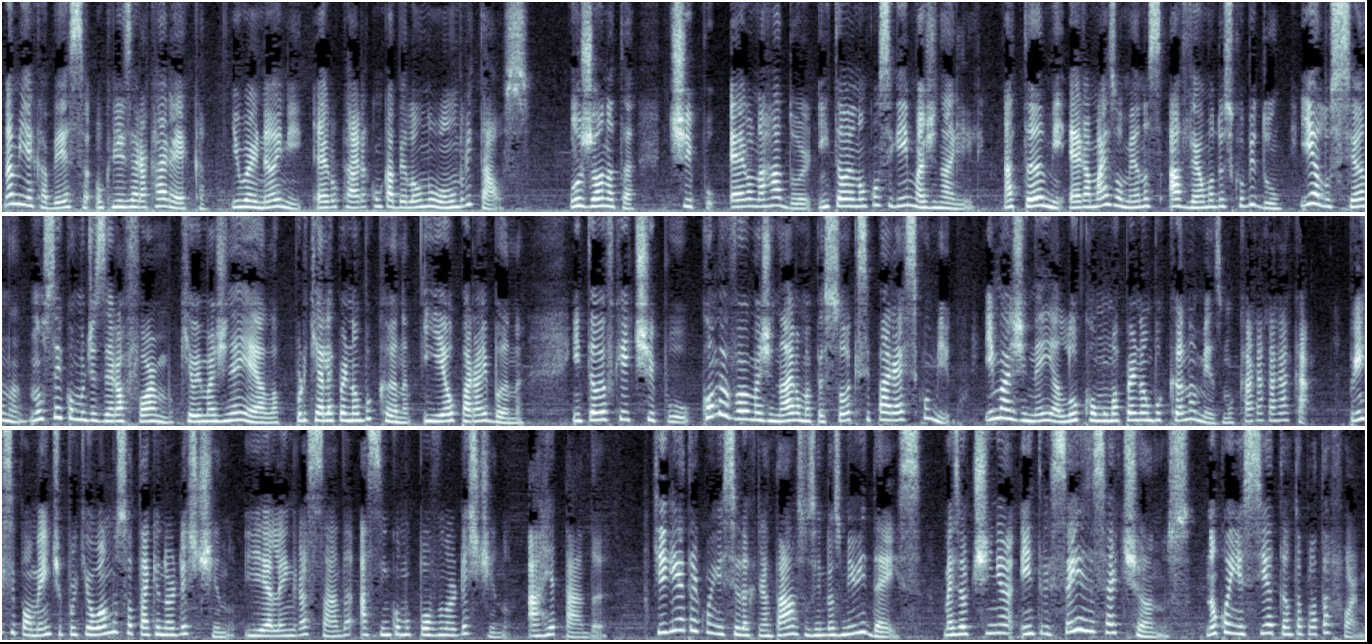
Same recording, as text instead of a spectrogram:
Na minha cabeça, o Chris era careca e o Hernani era o cara com cabelão no ombro e tals. O Jonathan, tipo, era o narrador, então eu não conseguia imaginar ele. A Tami era mais ou menos a Velma do Scooby-Doo. E a Luciana, não sei como dizer a forma que eu imaginei ela, porque ela é pernambucana e eu paraibana. Então eu fiquei tipo, como eu vou imaginar uma pessoa que se parece comigo? Imaginei a Lu como uma pernambucana mesmo, kkkk. Principalmente porque eu amo sotaque nordestino, e ela é engraçada, assim como o povo nordestino, arretada. Queria ter conhecido a Crentaços em 2010, mas eu tinha entre 6 e 7 anos. Não conhecia tanta plataforma.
